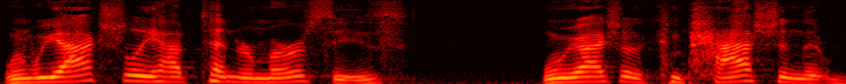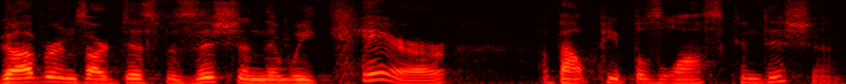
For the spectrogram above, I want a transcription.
When we actually have tender mercies, when we actually have compassion that governs our disposition, then we care about people's lost condition.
